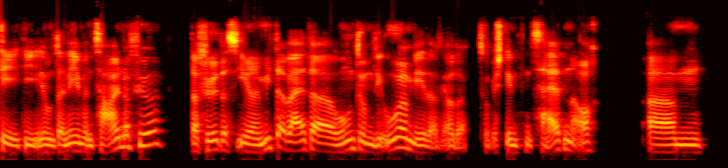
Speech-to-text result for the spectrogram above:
die, die Unternehmen zahlen dafür, dafür, dass ihre Mitarbeiter rund um die Uhr oder, zu bestimmten Zeiten auch ähm,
